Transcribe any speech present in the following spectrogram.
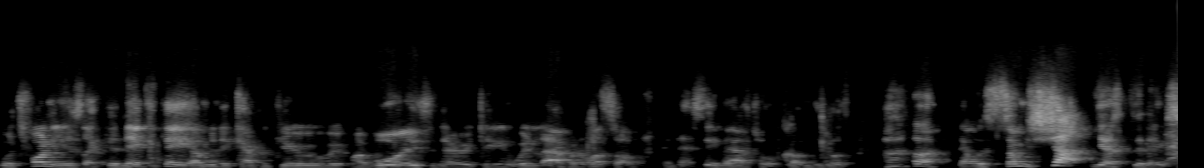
what's funny is like the next day I'm in the cafeteria with my boys and everything, and we're laughing about something, and that same asshole comes and he goes, "Haha, that was some shot yesterday.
